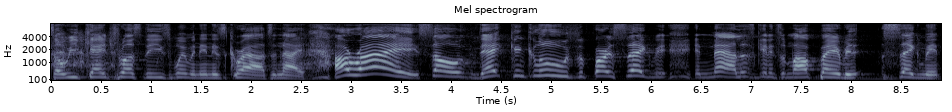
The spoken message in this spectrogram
so we can't trust these women in this crowd tonight. All right, so that concludes the first segment, and now let's get into my favorite segment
